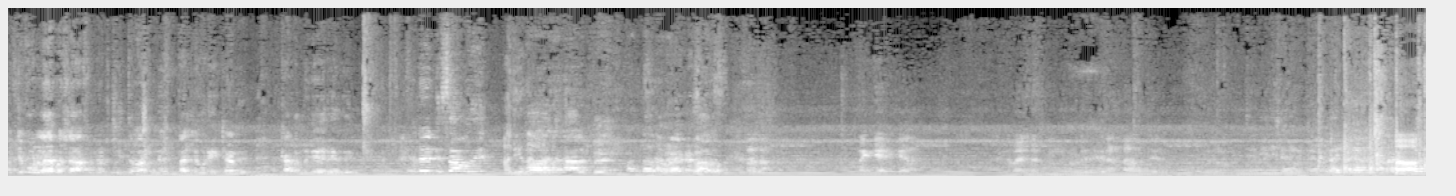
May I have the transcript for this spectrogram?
എനിക്ക് പിള്ളേരുടെ ഷാഫിനോട് ചീത്ത പറഞ്ഞ് തല്ലുകൂടിയിട്ടാണ് കടന്നു കയറിയത്. പിന്നെ നിസാമുദ്ദീൻ ആലപ്പുഴ മണ്ടാണ് സാറും. മെക്കാനിക്കാണ് രണ്ടാമത്തെ അതാണ്.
